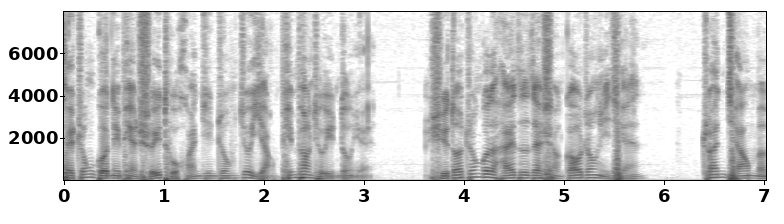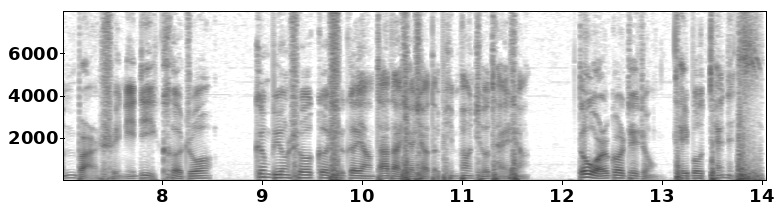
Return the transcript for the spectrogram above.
在中国那片水土环境中，就养乒乓球运动员。许多中国的孩子在上高中以前，砖墙、门板、水泥地、课桌，更不用说各式各样大大小小的乒乓球台上，都玩过这种 table tennis。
